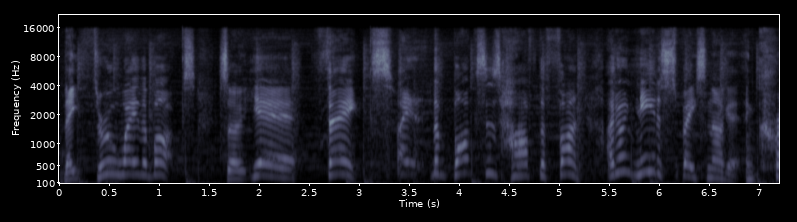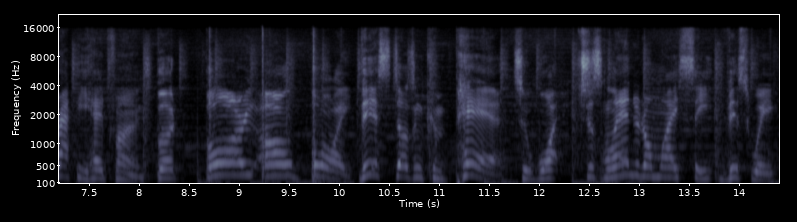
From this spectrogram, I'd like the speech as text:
they threw away the box. So yeah, Thanks! I, the box is half the fun. I don't need a Space Nugget and crappy headphones. But boy, oh boy, this doesn't compare to what just landed on my seat this week.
